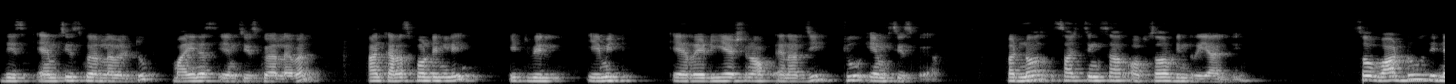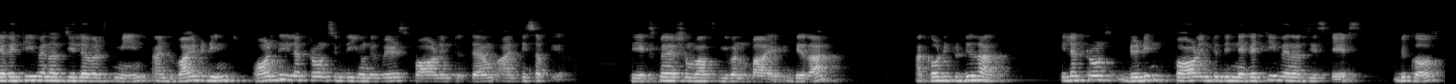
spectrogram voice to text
this mc square level to minus mc square level. And correspondingly it will emit a radiation of energy to mc square. But no such things are observed in reality so what do the negative energy levels mean and why didn't all the electrons in the universe fall into them and disappear? The explanation was given by Dirac. According to Dirac, electrons didn't fall into the negative energy states because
